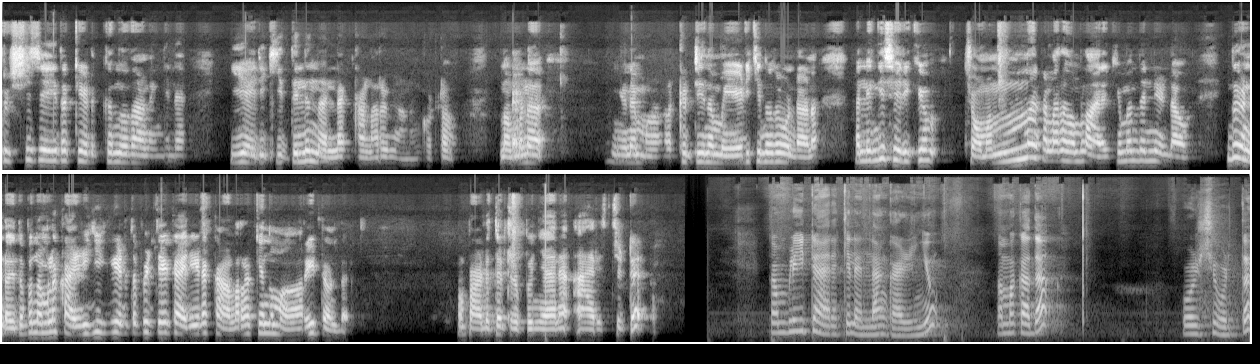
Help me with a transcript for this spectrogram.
കൃഷി ചെയ്തൊക്കെ എടുക്കുന്നതാണെങ്കിൽ ഈ അരിക്ക് ഇതിലും നല്ല കളർ കാണും കേട്ടോ. നമ്മൾ ഇങ്ങനെ മാർക്കറ്റിൽ നിന്ന് മേടിക്കുന്നത് കൊണ്ടാണ്. അല്ലെങ്കിൽ ശരിക്കും ചുമന്ന കളർ നമ്മൾ അരയ്ക്കുമ്പം തന്നെ ഉണ്ടാവും. ഇത് കണ്ടോ? ഇതിപ്പോൾ നമ്മൾ കഴുകിയൊക്കെ എടുത്തപ്പോഴത്തേക്ക് അരിയുടെ കളറൊക്കെ ഒന്ന് മാറിയിട്ടുണ്ട്. അപ്പോൾ അടുത്ത ട്രിപ്പ് ഞാൻ അരച്ചിട്ട് കംപ്ലീറ്റ് അരക്കലെല്ലാം കഴിഞ്ഞു. നമുക്കത് ഒഴിച്ചു കൊടുത്ത്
